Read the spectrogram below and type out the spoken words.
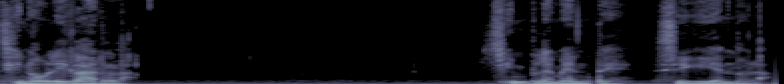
Sin obligarla, simplemente siguiéndola.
